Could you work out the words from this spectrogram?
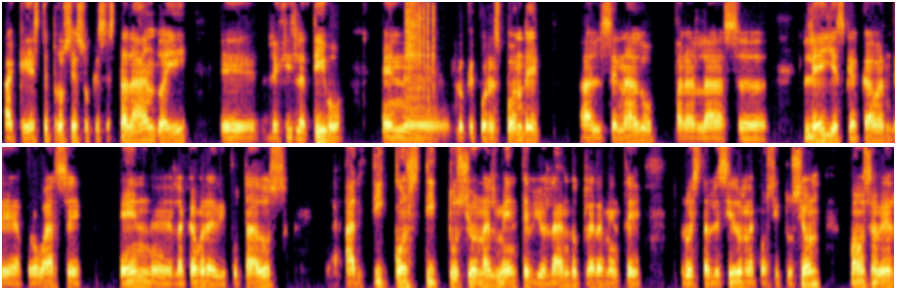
a que este proceso que se está dando ahí, eh, legislativo, en eh, lo que corresponde al Senado para las eh, leyes que acaban de aprobarse en la Cámara de Diputados, anticonstitucionalmente, violando claramente lo establecido en la Constitución. Vamos a ver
